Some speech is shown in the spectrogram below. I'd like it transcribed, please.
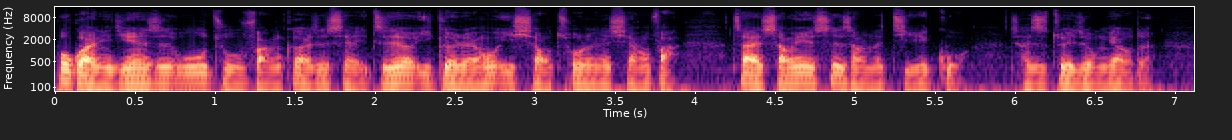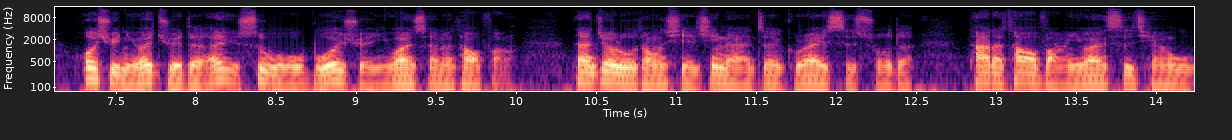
不管你今天是屋主、房客还是谁，只有一个人或一小撮人的想法，在商业市场的结果才是最重要的。或许你会觉得，哎，是我，我不会选一万三的套房。但就如同写信来这 Grace 说的，他的套房一万四千五，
